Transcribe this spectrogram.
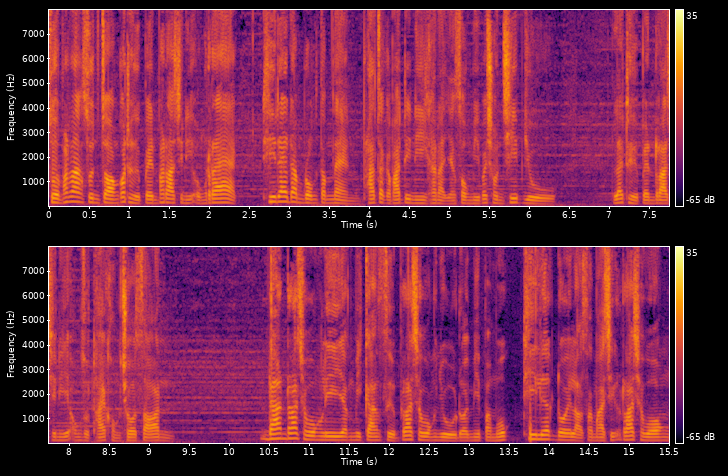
ส่วนพระนางซุนจองก็ถือเป็นพระราชินีองค์แรก ที่ได้ดำรงตำแหน่งพระจักรพรรดินีขณะยังทรงมีพระชนชีพอยู่ และถือเป็นราชินีองค์สุดท้ายของโชซอน ด้านราชวงศ์ลียังมีการสืบราชวงศ์อยู่ โดยมีประมุขที่เลือกโดยเหล่าสมาชิกราชวงศ์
